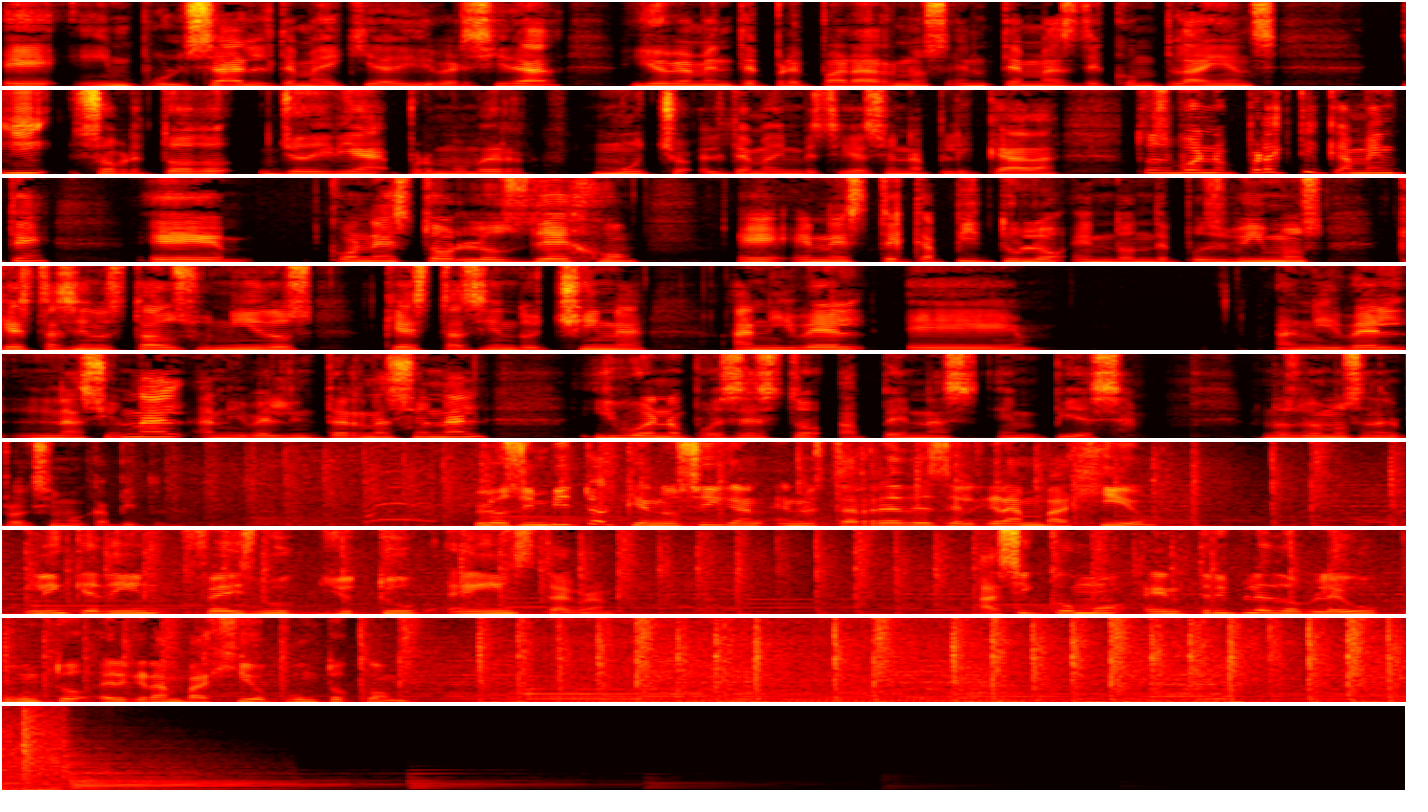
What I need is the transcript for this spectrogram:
eh, impulsar el tema de equidad y diversidad y obviamente prepararnos en temas de compliance y sobre todo yo diría promover mucho el tema de investigación aplicada. Entonces, bueno, prácticamente eh, con esto los dejo eh, en este capítulo en donde pues vimos qué está haciendo Estados Unidos, qué está haciendo China a nivel, eh, a nivel nacional, a nivel internacional y bueno pues esto apenas empieza. Nos vemos en el próximo capítulo. Los invito a que nos sigan en nuestras redes del Gran Bajío, LinkedIn, Facebook, YouTube e Instagram, así como en www.elgranbajío.com.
